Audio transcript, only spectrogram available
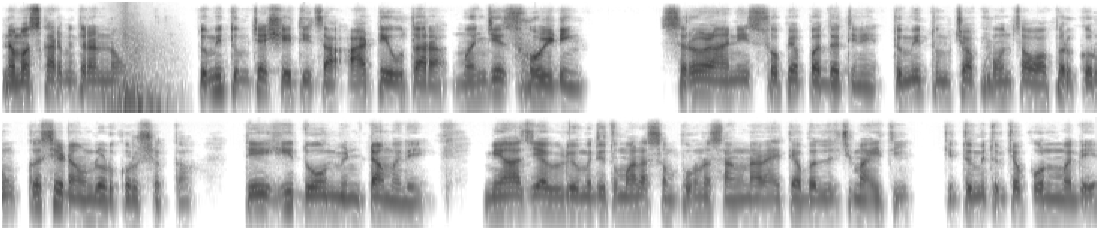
नमस्कार मित्रांनो तुम्ही तुमच्या शेतीचा आटे उतारा म्हणजेच होल्डिंग सरळ आणि सोप्या पद्धतीने तुम्ही तुमच्या फोनचा वापर करून कसे डाउनलोड करू शकता ते ही दोन मिनिटांमध्ये. मी आज या व्हिडिओमध्ये तुम्हाला संपूर्ण सांगणार आहे त्याबद्दलची माहिती की तुम्ही तुमच्या फोनमध्ये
